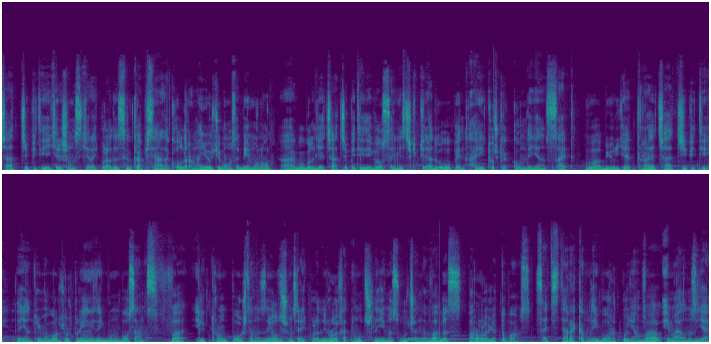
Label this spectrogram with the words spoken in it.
chat gptga kirishimiz kerak bo'ladi. Silka opsiyonida qoldiraman. Yoki bo'lmasa bemalol uh, googlega chat gpt deb yozsangiz chiqib keladi. openai.com degan sayt. Va bu yerga try chat gpt degan tugma bor. Ko'rib turganingizdek buni bosamiz. Va elektron pochtamizni yozishimiz kerak bo'ladi. Ro'yxatdan o'tishligimiz uchun. Va biz parol o'ylab topamiz. Sakkizta raqamdan iborat bo'lgan va emailimizga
